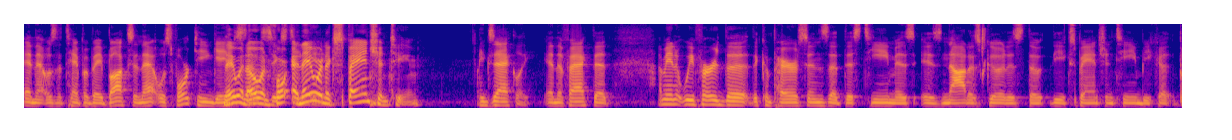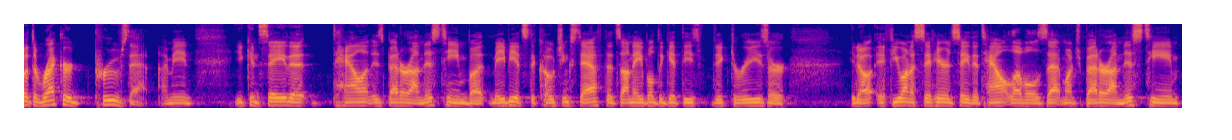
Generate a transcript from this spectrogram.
and that was the Tampa Bay Bucks, and that was 14 games. They went zero and four, and they were an expansion team. Exactly, and the fact that, I mean, we've heard the the comparisons that this team is is not as good as the the expansion team because, but the record proves that. I mean, you can say that talent is better on this team, but maybe it's the coaching staff that's unable to get these victories, or you know, if you want to sit here and say the talent level is that much better on this team,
